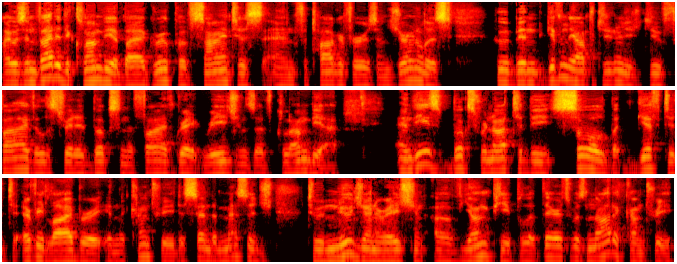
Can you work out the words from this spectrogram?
I was invited to Colombia by a group of scientists and photographers and journalists who had been given the opportunity to do five illustrated books in the five great regions of Colombia. And these books were not to be sold, but gifted to every library in the country to send a message to a new generation of young people that theirs was not a country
